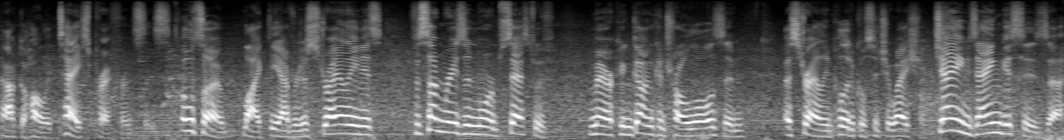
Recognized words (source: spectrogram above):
alcoholic taste preferences. Also, like the average Australian is for some reason more obsessed with American gun control laws than Australian political situation. James Angus's uh,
